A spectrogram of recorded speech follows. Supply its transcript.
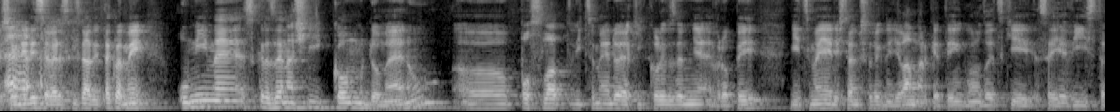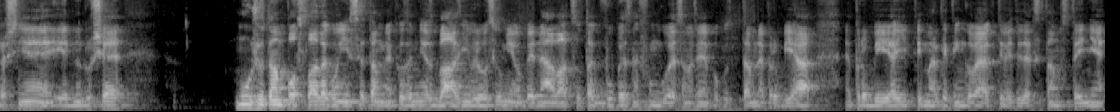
všechny ty severské státy. Takhle my umíme skrze naší kom doménu uh, poslat víceméně do jakýkoliv země Evropy. Nicméně, když tam člověk nedělá marketing, ono to vždycky se jeví strašně jednoduše, můžu tam poslat, tak oni se tam jako země zblázní, budou si u mě objednávat, co tak vůbec nefunguje. Samozřejmě pokud tam neprobíhá, neprobíhají ty marketingové aktivity, tak se tam stejně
